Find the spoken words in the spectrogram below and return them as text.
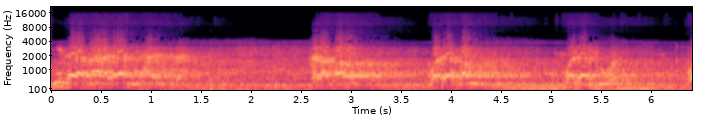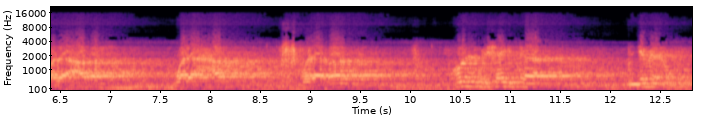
إلى ما لا نهاية له. فلا مرض ولا موت ولا جوع. ولا عطش ولا حر ولا برد كل شيء من جميع الأمور.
